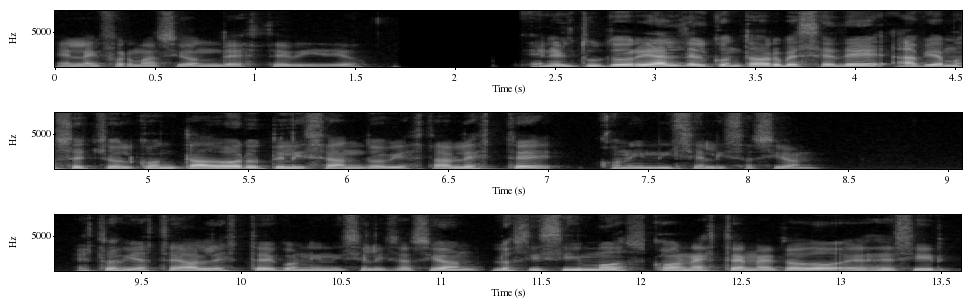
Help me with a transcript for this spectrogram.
en la información de este vídeo. En el tutorial del contador BCD habíamos hecho el contador utilizando biestables T con inicialización. Estos biestables T con inicialización los hicimos con este método, es decir,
